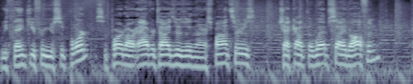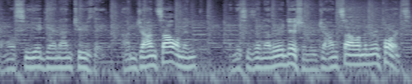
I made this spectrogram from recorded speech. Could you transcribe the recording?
We thank you for your support. Support our advertisers and our sponsors. Check out the website often and we'll see you again on Tuesday. I'm John Solomon, and this is another edition of John Solomon Reports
